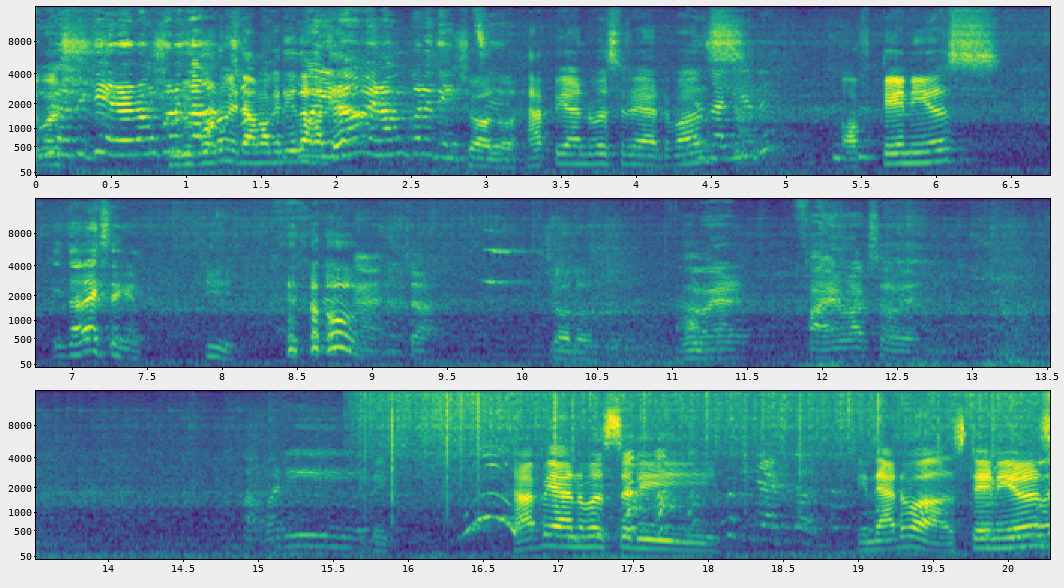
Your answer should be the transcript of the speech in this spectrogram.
এবার ওদিকে এরম করে শুরু করো, এটা আমাকে দিয়ে দাও হাতে। এরম এরম করে দেখছে। চলো happy anniversary advance of ten years দাঁড়া এক সেকেন্ড কি হ্যাঁ চলো আবার ফায়ার ওয়ার্কস হবে। বাবারে। Happy anniversary in advance ten years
